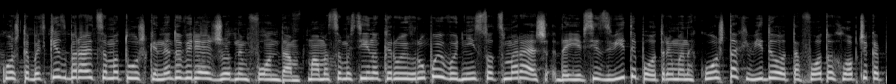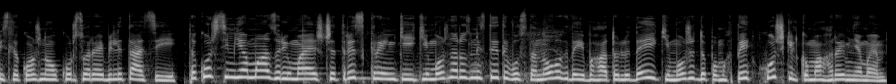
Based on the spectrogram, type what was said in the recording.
Кошти батьки збирають самотужки, не довіряють жодним фондам. Мама самостійно керує групою в одній з соцмереж, де є всі звіти по отриманих коштах, відео та фото хлопчика після кожного курсу реабілітації. Також сім'я Мазурів має ще три скриньки, які можна розмістити в установах, де є багато людей, які можуть допомогти хоч кількома гривнями.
